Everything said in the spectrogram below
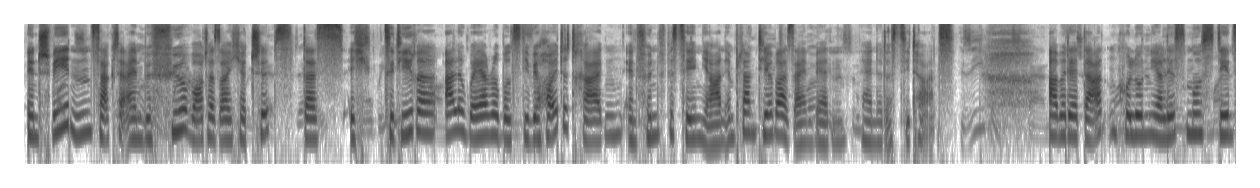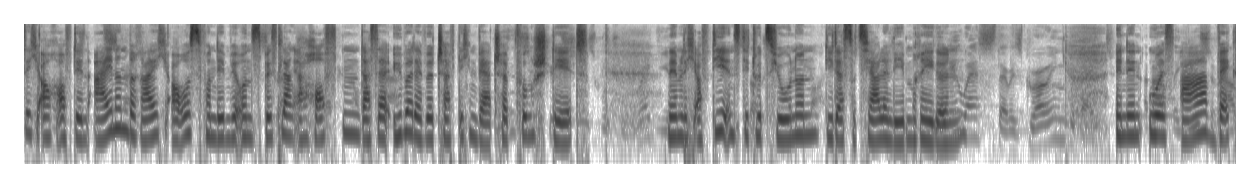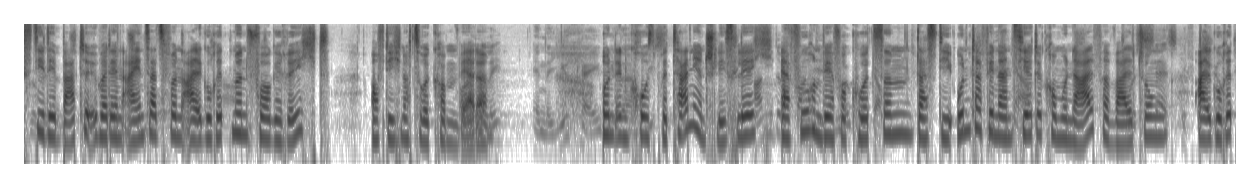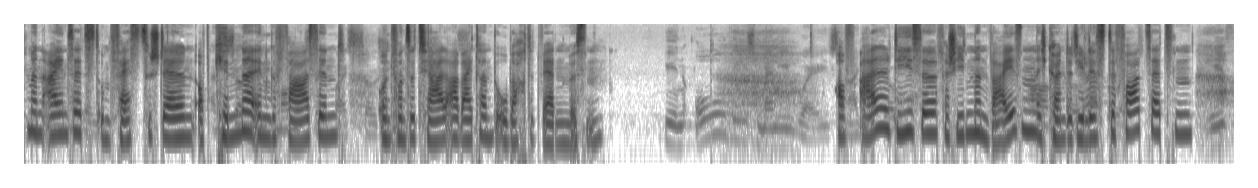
In Schweden sagte ein Befürworter solcher Chips, dass, ich zitiere, alle Wearables, die wir heute tragen, in fünf bis zehn Jahren implantierbar sein werden. Ende des Zitats. Aber der Datenkolonialismus dehnt sich auch auf den einen Bereich aus, von dem wir uns bislang erhofften, dass er über der wirtschaftlichen Wertschöpfung steht nämlich auf die Institutionen, die das soziale Leben regeln. In den USA wächst die Debatte über den Einsatz von Algorithmen vor Gericht, auf die ich noch zurückkommen werde. Und in Großbritannien schließlich erfuhren wir vor kurzem, dass die unterfinanzierte Kommunalverwaltung Algorithmen einsetzt, um festzustellen, ob Kinder in Gefahr sind und von Sozialarbeitern beobachtet werden müssen. Auf all diese verschiedenen Weisen, ich könnte die Liste fortsetzen,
